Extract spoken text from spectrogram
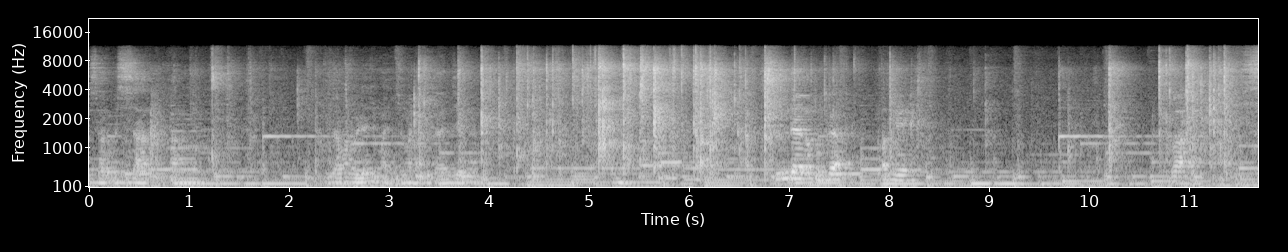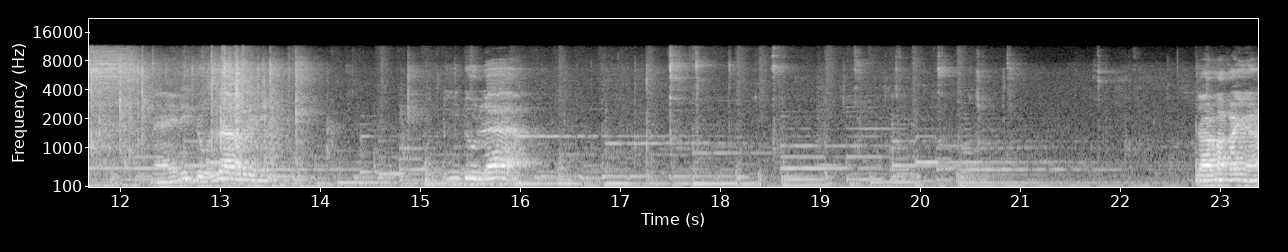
besar besar kan? Jangan beda cuma cuma dikit aja kan? Sudah kebuka. Oke. Okay. wah. Nah ini dolar ini ini dolar Cara makannya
